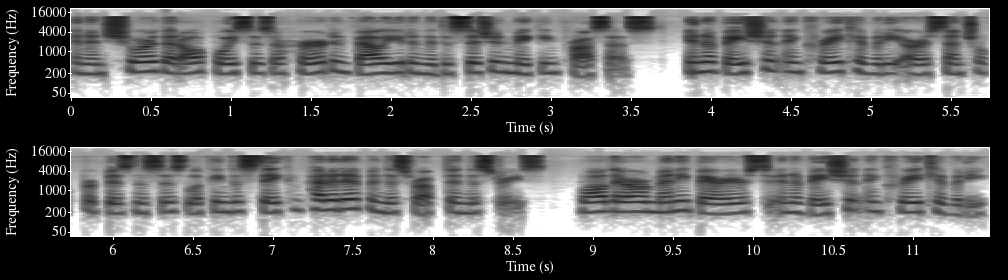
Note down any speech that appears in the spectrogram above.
and ensure that all voices are heard and valued in the decision making process. Innovation and creativity are essential for businesses looking to stay competitive and disrupt industries. While there are many barriers to innovation and creativity,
